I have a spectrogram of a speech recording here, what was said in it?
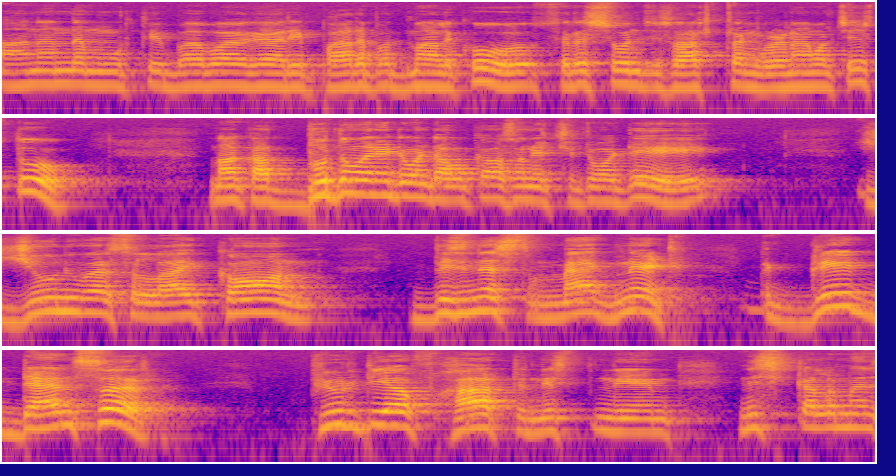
ఆనందమూర్తి బాబా గారి పాదపద్మాలకు శిరస్సు వంచి సాష్టాంగ ప్రణామాలు చేస్తూ నాకు అద్భుతమైనటువంటి అవకాశం ఇచ్చినటువంటి universal icon business magnet the great dancer purity of heart నిస్ నిష్కలమైన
